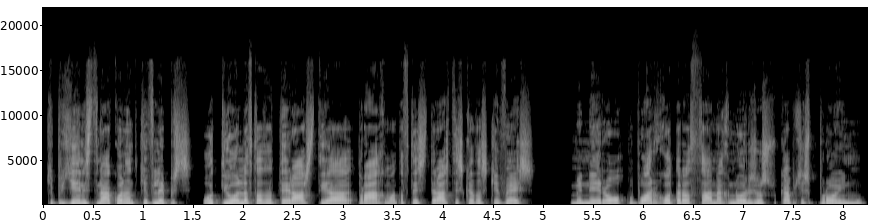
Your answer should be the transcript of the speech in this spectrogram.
Και πηγαίνεις στην Aqualand και βλέπεις ότι όλα αυτά τα τεράστια πράγματα, αυτές οι τεράστιες κατασκευές με νερό, που, που αργότερα θα αναγνώριζες ως κάποιες πρώην μου,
